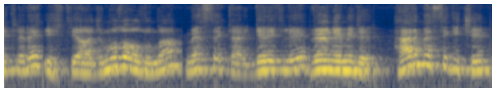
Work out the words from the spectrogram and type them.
mesleklere ihtiyacımız olduğundan meslekler gerekli ve önemlidir. Her meslek için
